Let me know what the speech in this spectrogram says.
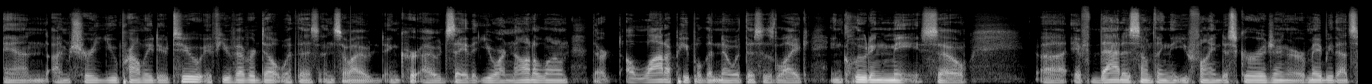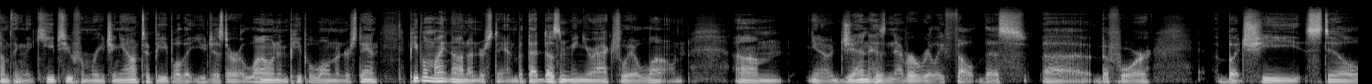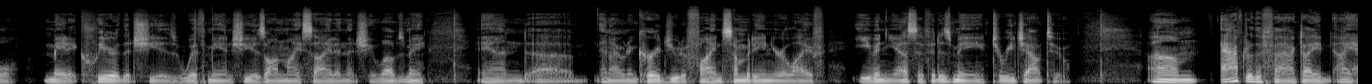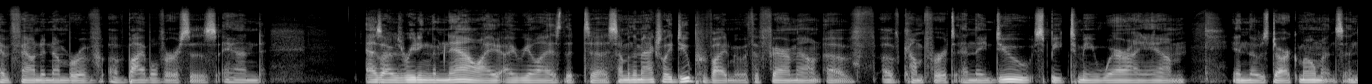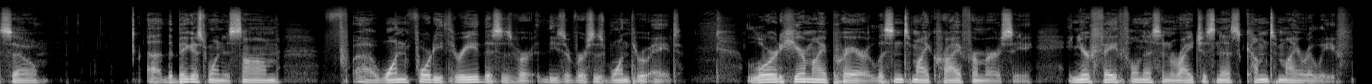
and I'm sure you probably do too if you've ever dealt with this. And so I would encourage, I would say that you are not alone. There are a lot of people that know what this is like, including me. So uh, if that is something that you find discouraging, or maybe that's something that keeps you from reaching out to people that you just are alone and people won't understand, people might not understand, but that doesn't mean you're actually alone. Um, you know, Jen has never really felt this uh, before, but she still made it clear that she is with me and she is on my side and that she loves me. And uh, and I would encourage you to find somebody in your life, even yes, if it is me, to reach out to. Um, after the fact, I I have found a number of of Bible verses and. As I was reading them now, I, I realized that uh, some of them actually do provide me with a fair amount of, of comfort, and they do speak to me where I am in those dark moments. And so, uh, the biggest one is Psalm uh, 143. This is ver- these are verses 1 through 8. Lord, hear my prayer. Listen to my cry for mercy. In your faithfulness and righteousness, come to my relief.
